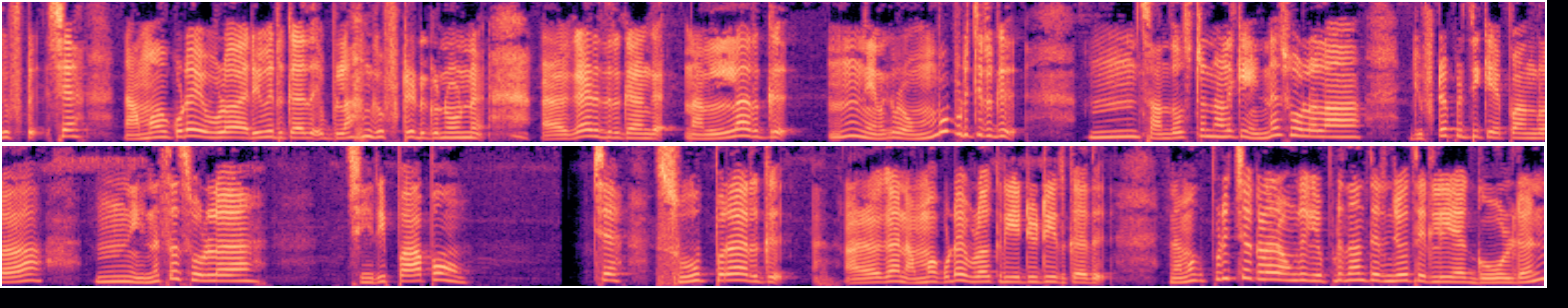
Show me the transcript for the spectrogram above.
கிஃப்ட்டு ச்சே நம்ம கூட இவ்வளோ அறிவு இருக்காது. இப்படிலாம் கிஃப்ட் எடுக்கணும்னு. அழகாக எடுத்திருக்காங்க. நல்லா இருக்குது ம் எனக்கு ரொம்ப பிடிச்சிருக்கு. ம் சந்தோஷம் நாளைக்கு என்ன சொல்லலாம்? கிஃப்ட்டை பற்றி கேட்பாங்களா? ம் என்ன சார் சொல்ல? சரி பார்ப்போம் ச்சே சூப்பராக இருக்குது அழகாக நம்ம கூட இவ்வளோ க்ரியேட்டிவிட்டி இருக்காது. நமக்கு பிடிச்ச கலர் அவங்களுக்கு எப்படி தான் தெரிஞ்சோ தெரியலையே. கோல்டன்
